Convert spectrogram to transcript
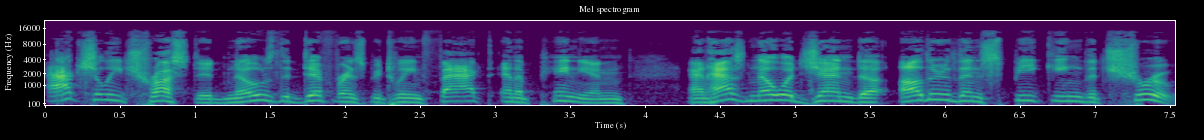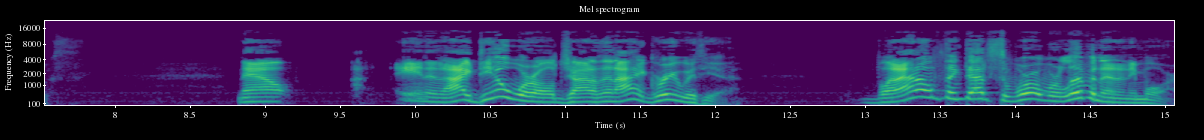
actually trusted knows the difference between fact and opinion and has no agenda other than speaking the truth. Now, in an ideal world, Jonathan, I agree with you, but I don't think that's the world we're living in anymore.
